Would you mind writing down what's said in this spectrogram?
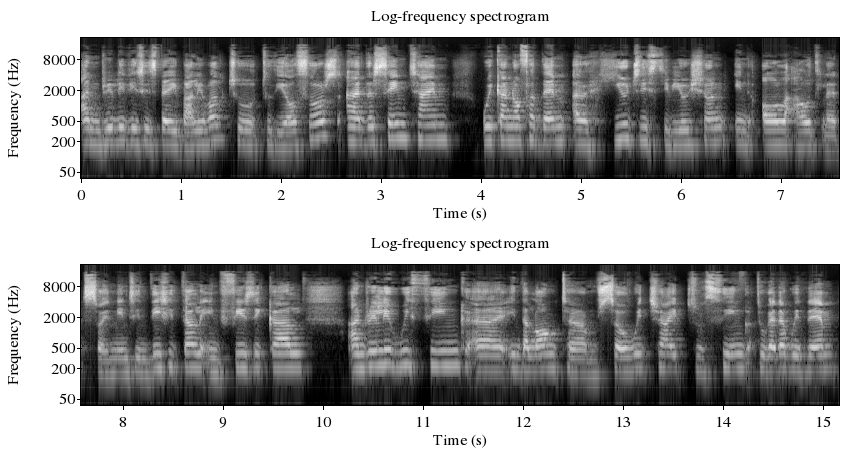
And really, this is very valuable to, to the authors. And at the same time, we can offer them a huge distribution in all outlets. So it means in digital, in physical, and really, we think uh, in the long term. So we try to think together with them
